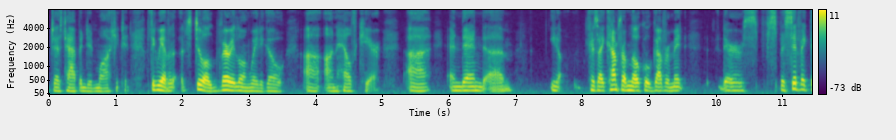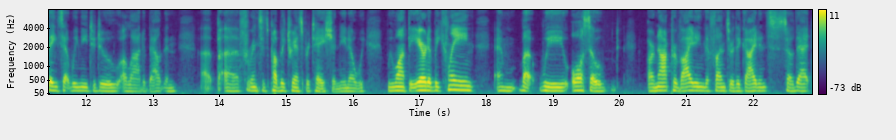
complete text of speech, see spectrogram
just happened in Washington. I think we have a, still a very long way to go uh, on health care. Uh, and then, um, you know, because I come from local government, there are specific things that we need to do a lot about. And uh, uh, for instance, public transportation. You know, we, we want the air to be clean, and but we also are not providing the funds or the guidance so that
